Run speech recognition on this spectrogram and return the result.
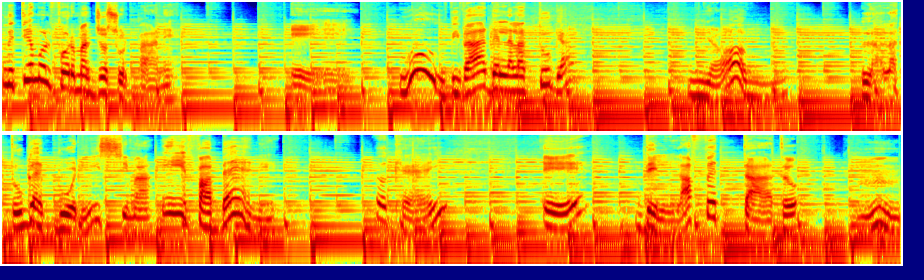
Mettiamo il formaggio sul pane. E... Uh, vi va della lattuga? Gnam. La lattuga è buonissima e fa bene. Ok. E dell'affettato. Mmm,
